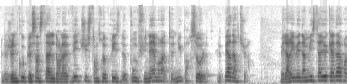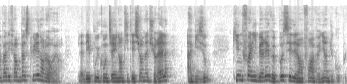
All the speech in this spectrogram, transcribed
Le jeune couple s'installe dans la vétuste entreprise de pompes funèbres tenue par Saul, le père d'Arthur. Mais l'arrivée d'un mystérieux cadavre va les faire basculer dans l'horreur. La dépouille contient une entité surnaturelle, Abizu, qui une fois libéré veut posséder l'enfant à venir du couple.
